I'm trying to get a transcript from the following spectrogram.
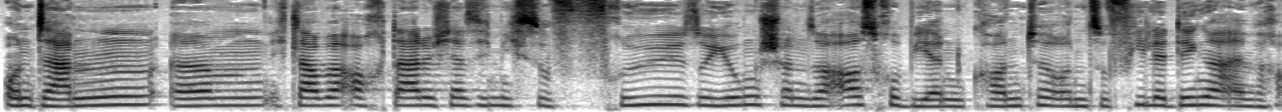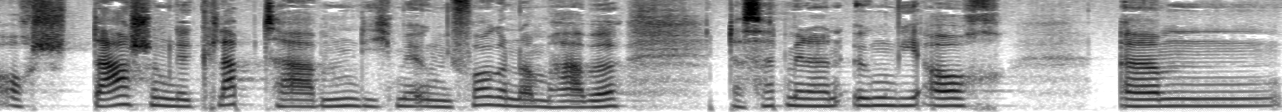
Und dann, ähm, ich glaube auch dadurch, dass ich mich so früh, so jung schon so ausprobieren konnte und so viele Dinge einfach auch da schon geklappt haben, die ich mir irgendwie vorgenommen habe, das hat mir dann irgendwie auch ähm,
